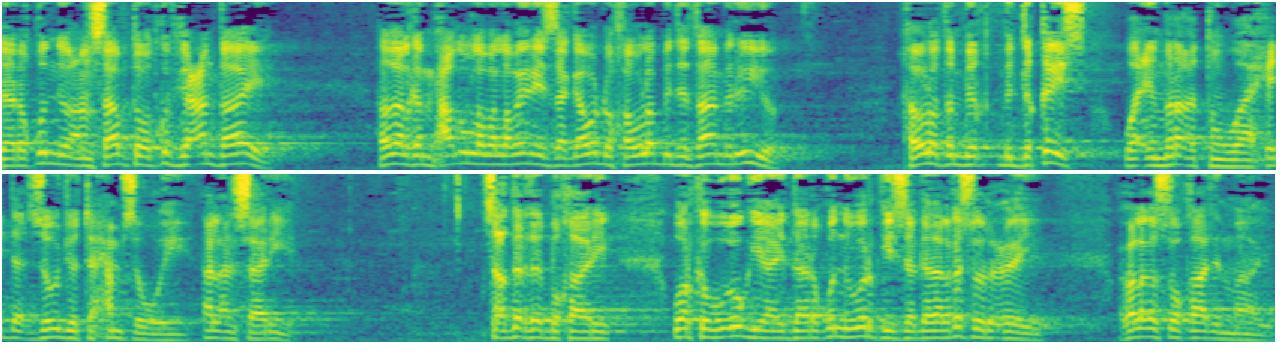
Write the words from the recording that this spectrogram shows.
daaraqudni oo ansaabta waad ku fiican tahay? Hadalka maxaad u labalabaynaysaa gabadhu khawla binti taamir iyo khawlatan binti qays waa imra'atun waaxida zawjata xamsa weeye alansaariya saas darteed bukhaari warka wuu og yahay daaraqudni warkiisa gadaal ka soo ruceeyey waxba laga soo qaadi maayo.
